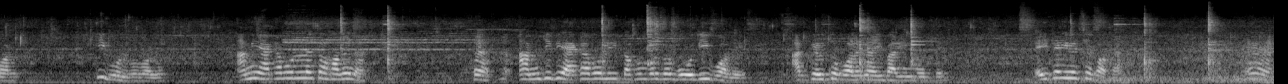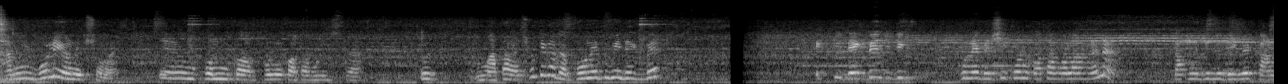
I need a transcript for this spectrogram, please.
বল। কি বলব বলো? আমি একা বললে তো হবে না। হ্যাঁ আমি যদি একা বলি তখন বলব বৌদি বলে, আর কেউ তো বলে না এই বাড়ির মধ্যে। এইটাই হচ্ছে কথা। হ্যাঁ আমি বলি অনেক সময়। ফোন ফোনে কথা বলিস না। তোর মাথা সত্যি কথা, ফোনে তুমি দেখবে। একটু দেখবে যদি ফোনে বেশিক্ষণ কথা বলা হয় না, তখন কিন্তু দেখবে কান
